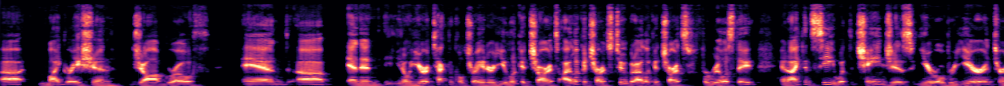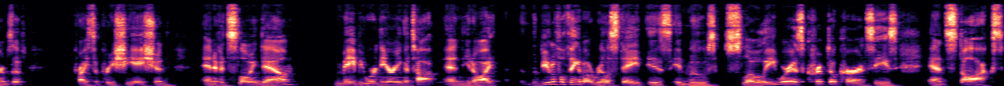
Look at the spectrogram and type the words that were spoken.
uh, migration job growth and uh, and then you know you're a technical trader you look at charts i look at charts too but i look at charts for real estate and i can see what the change is year over year in terms of price appreciation and if it's slowing down, maybe we're nearing a top. And you know, I the beautiful thing about real estate is it moves slowly, whereas cryptocurrencies and stocks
